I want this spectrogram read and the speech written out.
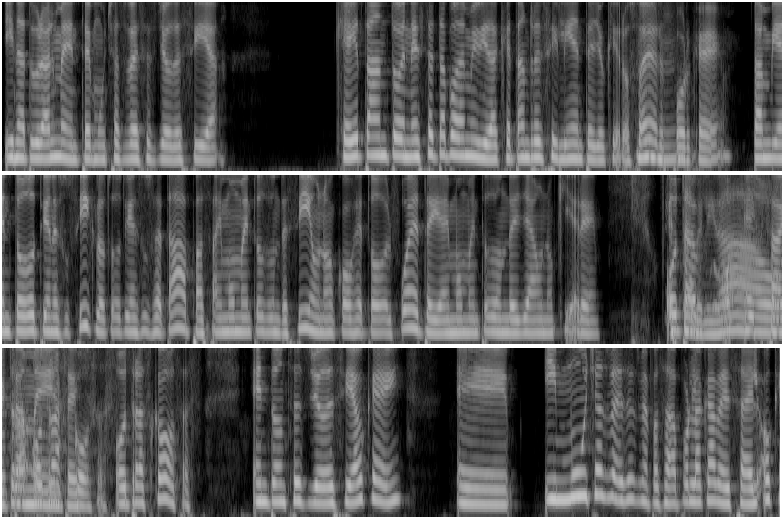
Y naturalmente, muchas veces yo decía, ¿qué tanto en esta etapa de mi vida, qué tan resiliente yo quiero ser? Porque también todo tiene su ciclo, todo tiene sus etapas. Hay momentos donde sí, uno coge todo el fuerte y hay momentos donde ya uno quiere otra habilidad, exactamente, otras cosas. Otras cosas. Entonces yo decía, ok, eh, y muchas veces me pasaba por la cabeza el, ok,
